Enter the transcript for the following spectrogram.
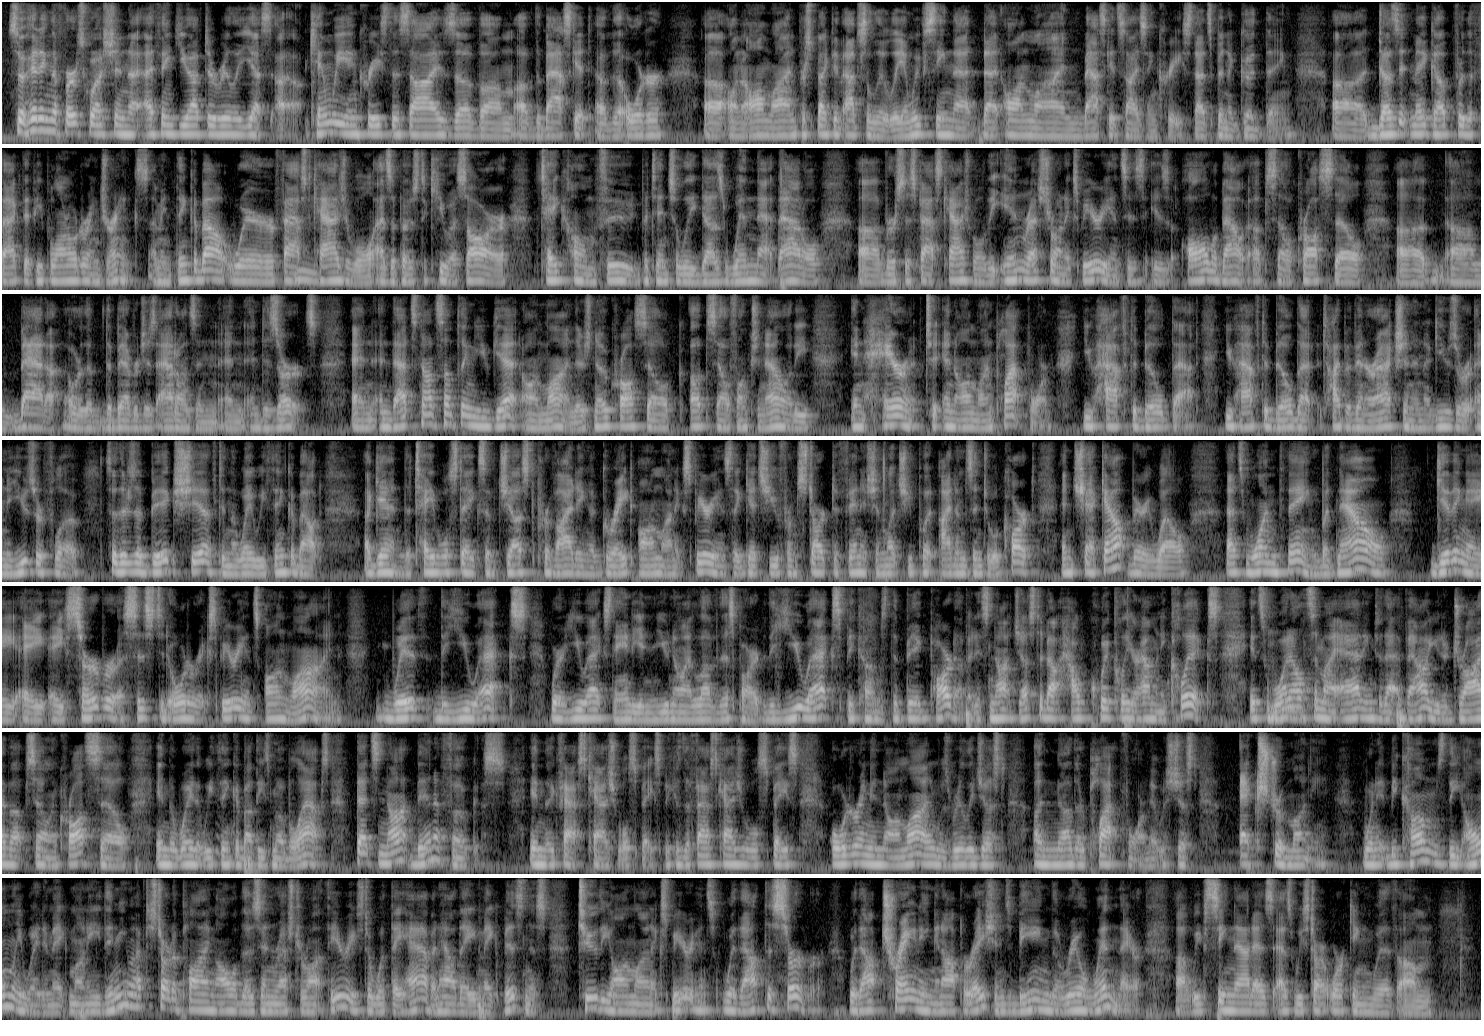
So hitting the first question, I think you have to really yes. Uh, can we increase the size of um, of the basket of the order uh, on an online perspective? Absolutely, and we've seen that that online basket size increase. That's been a good thing. Uh, does it make up for the fact that people aren't ordering drinks? I mean, think about where fast mm. casual, as opposed to QSR, take home food potentially does win that battle uh, versus fast casual. The in restaurant experience is, is all about upsell, cross sell, uh, um, BADA, or the, the beverages, add ons, and, and, and desserts. And, and that's not something you get online. There's no cross sell, upsell functionality inherent to an online platform. You have to build that. You have to build that type of interaction and a user and a user flow. So there's a big shift in the way we think about again the table stakes of just providing a great online experience that gets you from start to finish and lets you put items into a cart and check out very well. That's one thing, but now giving a, a, a server assisted order experience online with the UX, where UX, Andy, and you know I love this part, the UX becomes the big part of it. It's not just about how quickly or how many clicks, it's mm-hmm. what else am I adding to that value to drive upsell and cross sell in the way that we think about these mobile apps. That's not been a focus in the fast casual space because the fast casual space ordering and online was really just another platform. It was just extra money when it becomes the only way to make money, then you have to start applying all of those in restaurant theories to what they have and how they make business to the online experience without the server, without training and operations being the real win there. Uh, we've seen that as, as we start working with um,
